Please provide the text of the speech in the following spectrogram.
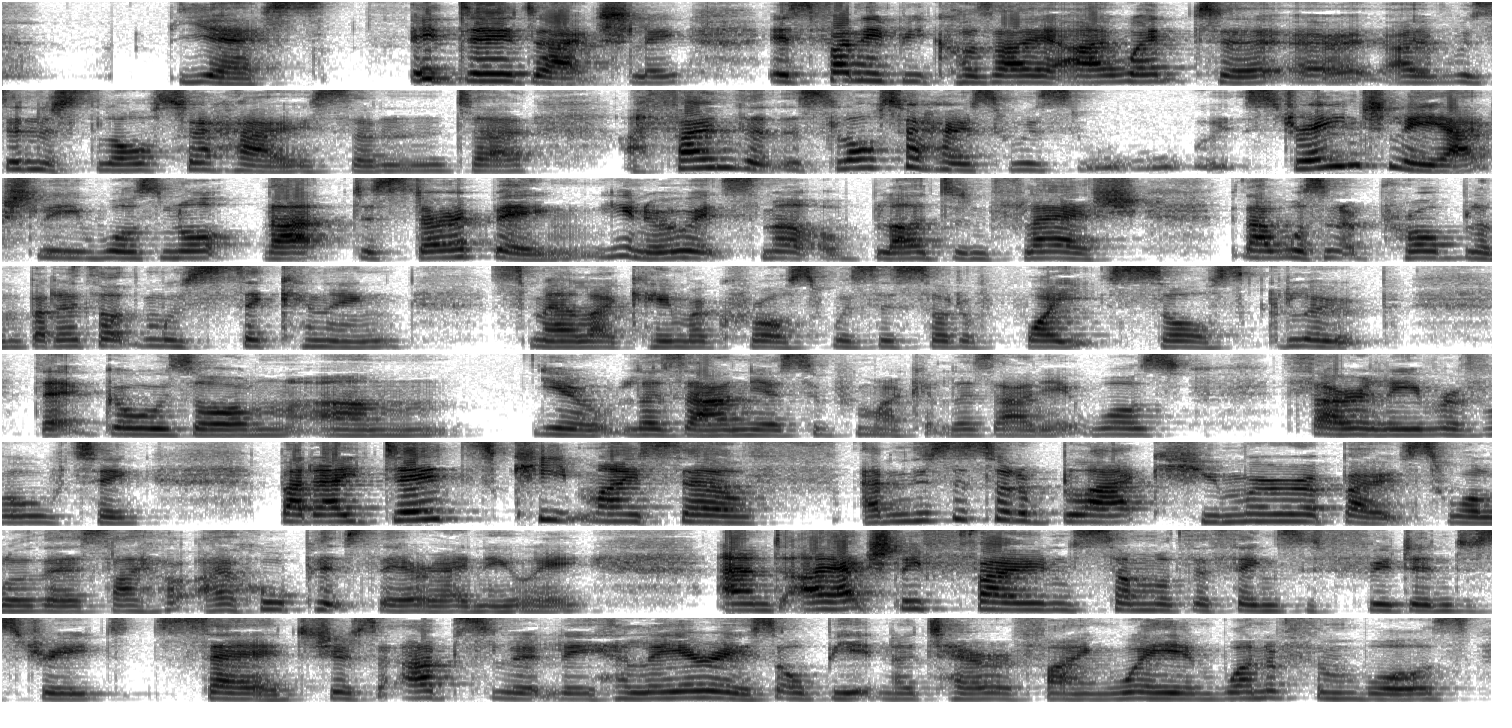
Yes, it did actually. It's funny because I, I went to, uh, I was in a slaughterhouse and uh, I found that the slaughterhouse was strangely actually was not that disturbing. You know, it smelled of blood and flesh, but that wasn't a problem. But I thought the most sickening smell I came across was this sort of white sauce gloop that goes on, um, you know, lasagna, supermarket lasagna. It was thoroughly revolting. But I did keep myself Mean, there's a sort of black humour about Swallow This. I, ho- I hope it's there anyway. And I actually found some of the things the food industry said just absolutely hilarious, albeit in a terrifying way. And one of them was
